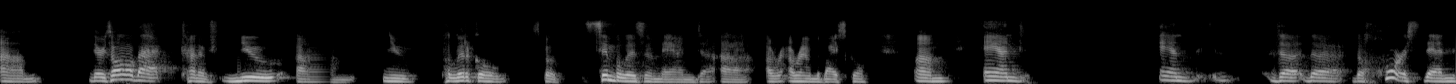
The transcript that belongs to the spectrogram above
um, there's all that kind of new um, new political both symbolism and uh, around the bicycle, um, and and the the the horse then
